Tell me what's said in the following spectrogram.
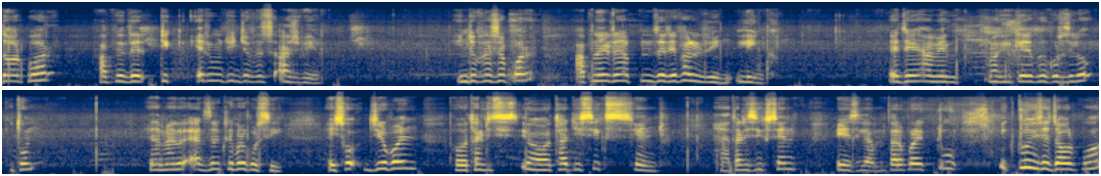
দেওয়ার পর আপনাদের ঠিক এরকম একটি ইন্টারফেস আসবে। ইন্টারফেস আসার পর আপনার এটা আপনাদের রেফার লিঙ্ক এই যে আমি আমাকে কে রেফার করেছিল? প্রথম। এটা আমি একজন রেফার করছি। এই zero point thirty thirty six cent হ্যাঁ থার্টি সিক্স সেন্ট পেয়েছিলাম। তারপর একটু একটু নিচে যাওয়ার পর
